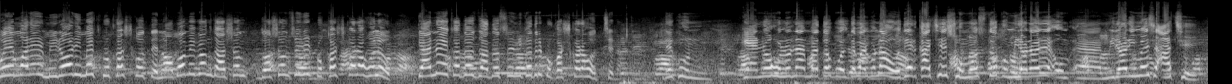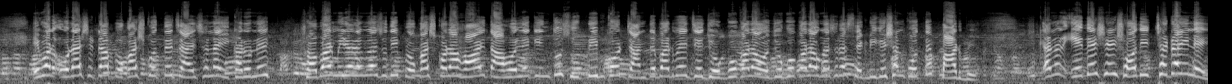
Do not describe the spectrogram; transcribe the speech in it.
ওয়েমারের মিরর ইমেজ প্রকাশ করতে, নবম এবং দশম দশম শ্রেণির প্রকাশ করা হলেও কেন একাদশ দ্বাদশ শ্রেণির ক্ষেত্রে প্রকাশ করা হচ্ছে না? দেখুন, কেন হলো না আমরা তো বলতে পারব না, ওদের কাছে সমস্ত মিররের মিরর ইমেজ আছে। এবার ওরা সেটা প্রকাশ করতে চাইছে না, এই কারণে সবার মিরর ইমেজ যদি প্রকাশ করা হয়, তাহলে কিন্তু সুপ্রিম কোর্ট জানতে পারবে যে যোগ্য কারা, অযোগ্য কারা, ওরা সেটা সেগ্রিগেশন করতে পারবে। কারণ এদের সেই সদ ইচ্ছাটাই নেই।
